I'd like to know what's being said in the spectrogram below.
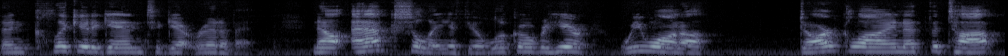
then click it again to get rid of it. Now, actually, if you look over here, we want a dark line at the top.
